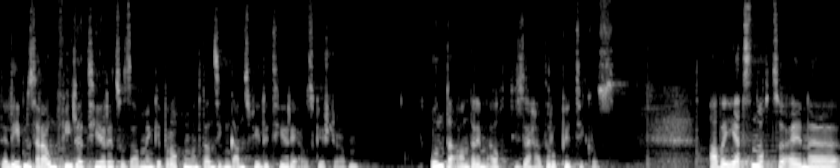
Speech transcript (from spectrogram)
der Lebensraum vieler Tiere zusammengebrochen und dann sind ganz viele Tiere ausgestorben. Unter anderem auch dieser Hadropithecus. Aber jetzt noch zu einer,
